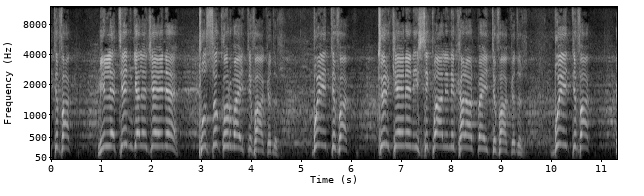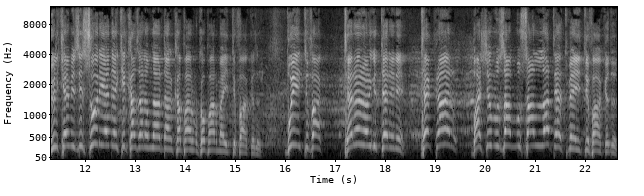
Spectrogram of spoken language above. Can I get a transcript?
ittifak milletin geleceğine pusu kurma ittifakıdır. Bu ittifak Türkiye'nin istikbalini karartma ittifakıdır. Bu ittifak ülkemizi Suriye'deki kazanımlardan kapar, koparma ittifakıdır. Bu ittifak terör örgütlerini tekrar başımıza musallat etme ittifakıdır.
